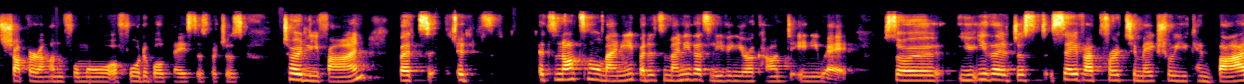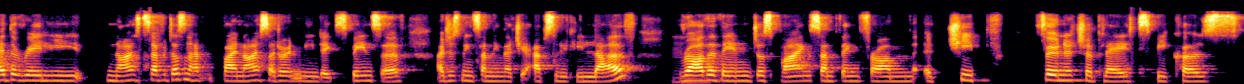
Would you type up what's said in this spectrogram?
shop around for more affordable places, which is totally fine. But it's it's not small money, but it's money that's leaving your account anyway. So you either just save up for it to make sure you can buy the really nice stuff. It doesn't have by nice, I don't mean expensive. I just mean something that you absolutely love mm. rather than just buying something from a cheap furniture place because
